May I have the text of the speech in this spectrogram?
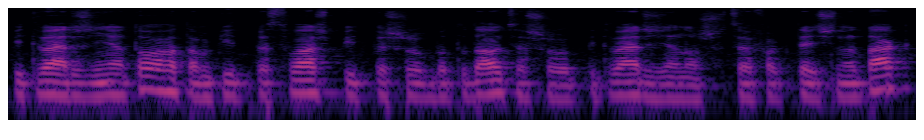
підтвердження того, там підпис ваш, підпис роботодавця, що підтверджено, що це фактично так.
